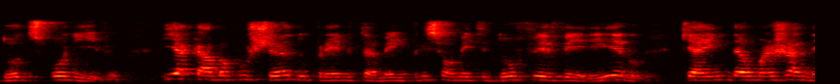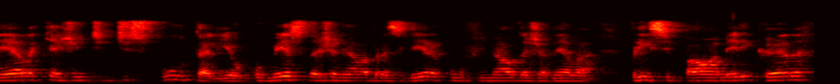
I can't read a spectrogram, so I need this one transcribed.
do disponível. E acaba puxando o prêmio também, principalmente do fevereiro, que ainda é uma janela que a gente disputa ali, é o começo da janela brasileira com o final da janela principal americana.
